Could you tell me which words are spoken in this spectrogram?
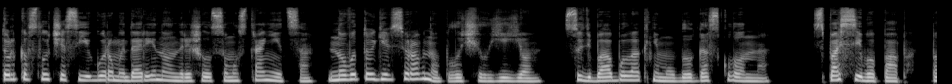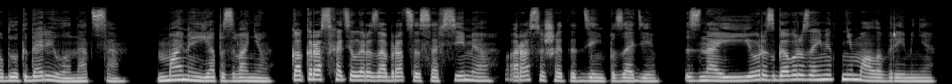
Только в случае с Егором и Дариной он решил самоустраниться, но в итоге все равно получил её. Судьба была к нему благосклонна. «Спасибо, пап», — поблагодарил он отца. «Маме я позвоню. Как раз хотела разобраться со всеми, раз уж этот день позади. Зная её, разговор займет немало времени,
